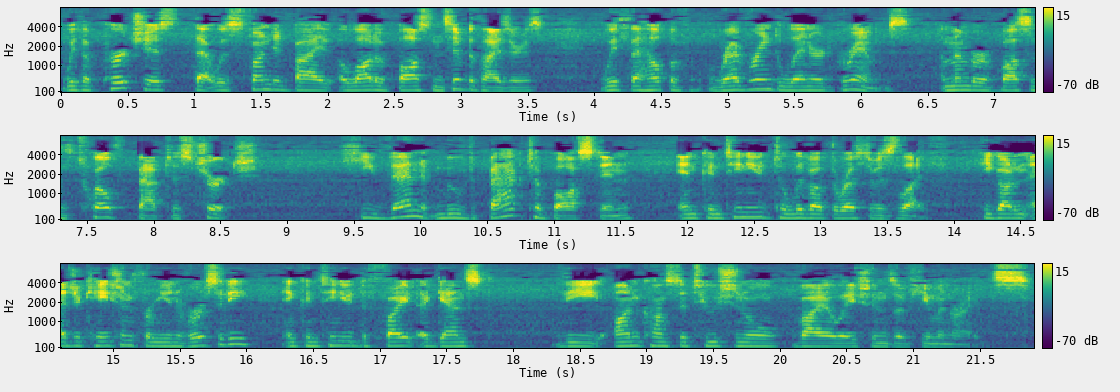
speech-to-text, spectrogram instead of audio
with a purchase that was funded by a lot of Boston sympathizers with the help of Reverend Leonard Grimes, a member of Boston's 12th Baptist Church. He then moved back to Boston and continued to live out the rest of his life. He got an education from university and continued to fight against the unconstitutional violations of human rights.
